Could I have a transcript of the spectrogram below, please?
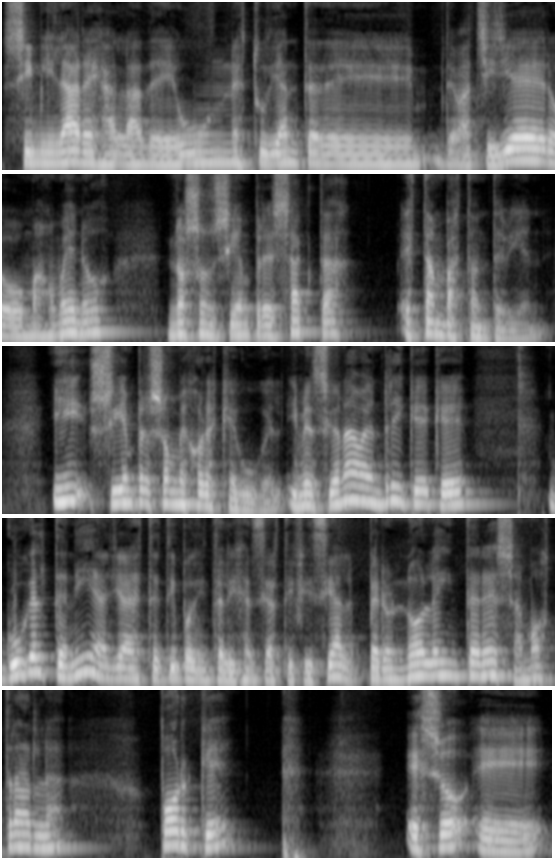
similares a las de un estudiante de, de bachiller o más o menos, no son siempre exactas, están bastante bien. Y siempre son mejores que Google. Y mencionaba Enrique que Google tenía ya este tipo de inteligencia artificial, pero no le interesa mostrarla porque eso eh,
